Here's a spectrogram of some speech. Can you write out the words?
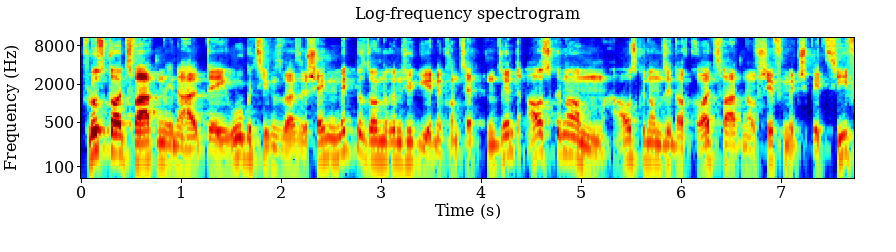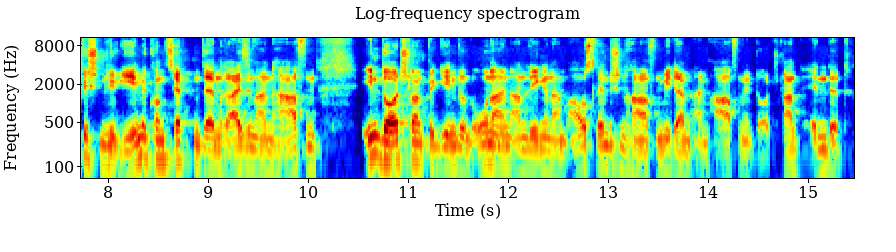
Flusskreuzfahrten innerhalb der EU bzw. Schengen mit besonderen Hygienekonzepten sind ausgenommen. Ausgenommen sind auch Kreuzfahrten auf Schiffen mit spezifischen Hygienekonzepten, deren Reise in einen Hafen in Deutschland beginnt und ohne ein Anliegen in einem ausländischen Hafen wieder in einem Hafen in Deutschland endet.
